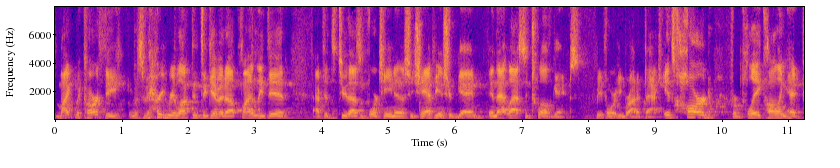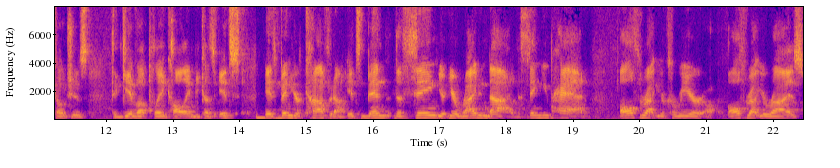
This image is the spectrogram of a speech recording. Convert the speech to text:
Mike McCarthy was very reluctant to give it up. Finally, did after the 2014 NFC Championship game, and that lasted 12 games before he brought it back. It's hard for play calling head coaches to give up play calling because it's it's been your confidant. It's been the thing your, your ride and die, the thing you've had all throughout your career, all throughout your rise.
